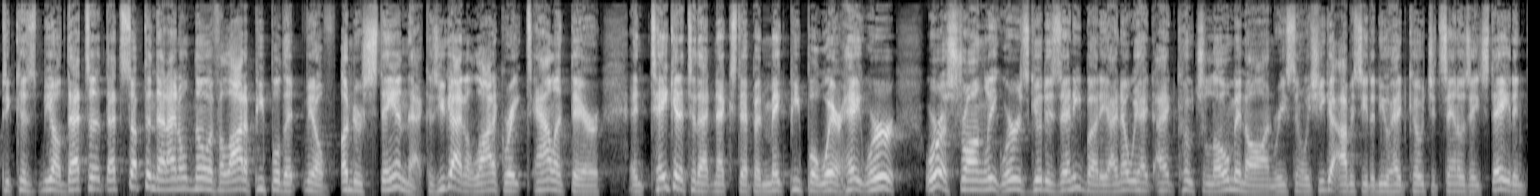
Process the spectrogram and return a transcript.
because you know that's a that's something that I don't know if a lot of people that you know understand that because you got a lot of great talent there and taking it to that next step and make people aware hey we're we're a strong league. We're as good as anybody. I know we had I had Coach Lohman on recently. She got obviously the new head coach at San Jose State and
